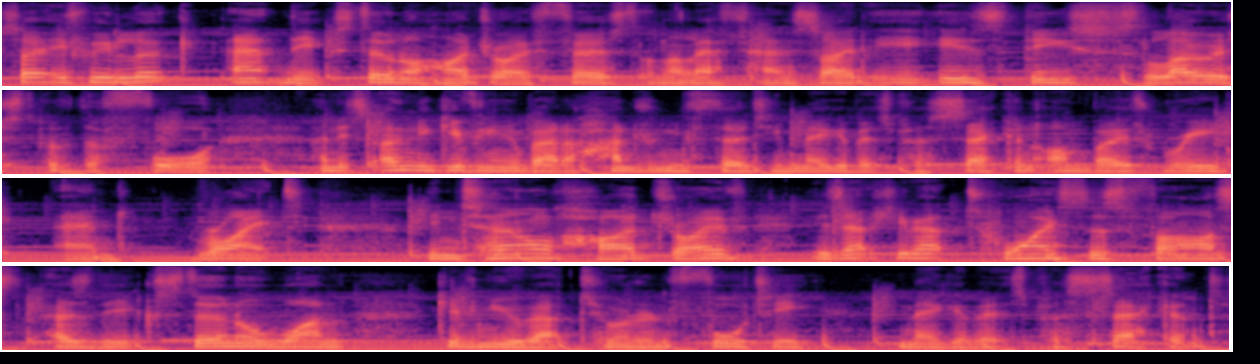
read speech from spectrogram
So if we look at the external hard drive first on the left hand side, it is the slowest of the four and it's only giving you about 130 megabits per second on both read and write. The internal hard drive is actually about twice as fast as the external one, giving you about 240 megabits per second.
